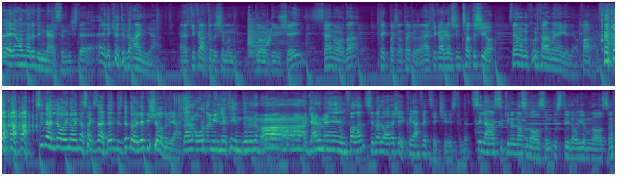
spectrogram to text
Öyle onları dinlersin işte. Öyle kötü bir an ya. Erkek arkadaşımın gördüğü şey sen orada tek başına takılıyorsun. Erkek arkadaşın çatışıyor. Sen onu kurtarmaya geliyorsun falan. Sibel'le oyun oynasak zaten bizde böyle bir şey olur yani. Ben orada milleti indiririm. Aa, gelmeyin falan. Sibel o ara şey kıyafet seçiyor üstüne. Silahın skini nasıl olsun, üstüyle uyumlu olsun.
